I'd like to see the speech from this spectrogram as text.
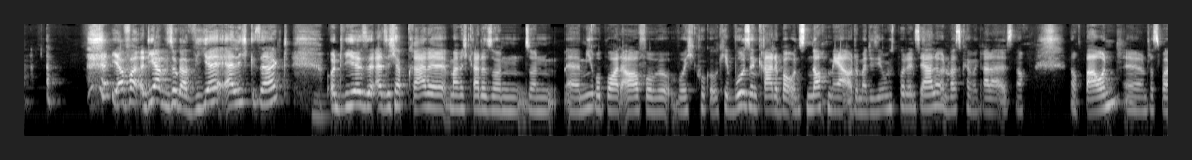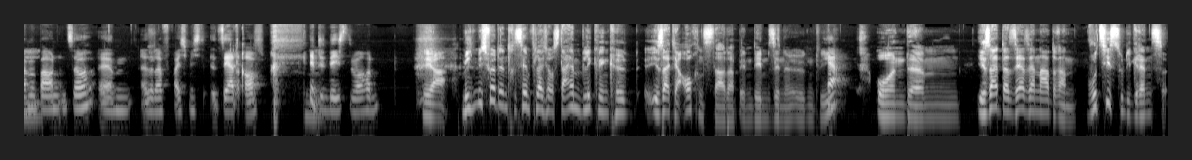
ja, die haben sogar wir, ehrlich gesagt. Mhm. Und wir, also ich habe gerade, mache ich gerade so ein, so ein äh, Miro-Board auf, wo, wo ich gucke, okay, wo sind gerade bei uns noch mehr Automatisierungspotenziale und was können wir gerade alles noch, noch bauen äh, und was wollen mhm. wir bauen und so. Ähm, also da freue ich mich sehr drauf mhm. in den nächsten Wochen. Ja, mich, mich würde interessieren, vielleicht aus deinem Blickwinkel, ihr seid ja auch ein Startup in dem Sinne irgendwie. Ja. Und ähm, ihr seid da sehr, sehr nah dran. Wo ziehst du die Grenze?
